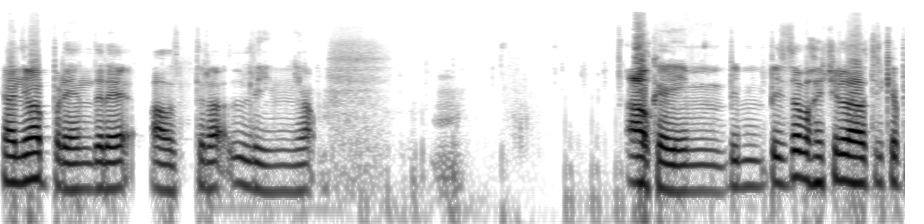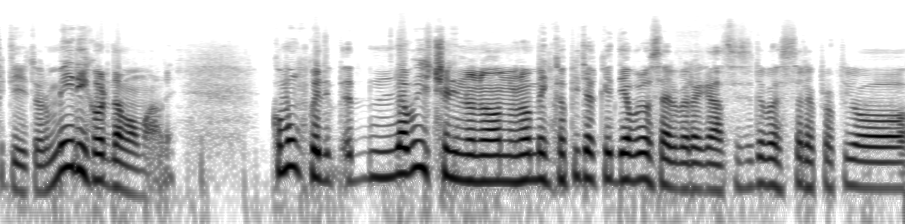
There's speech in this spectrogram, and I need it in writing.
E andiamo a prendere altra legna. Ah, ok, mm, pensavo che c'era la Tricapitator, mi ricordavo male. Comunque, mm, la Witchery non ho, non ho ben capito a che diavolo serve, ragazzi, se devo essere proprio,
